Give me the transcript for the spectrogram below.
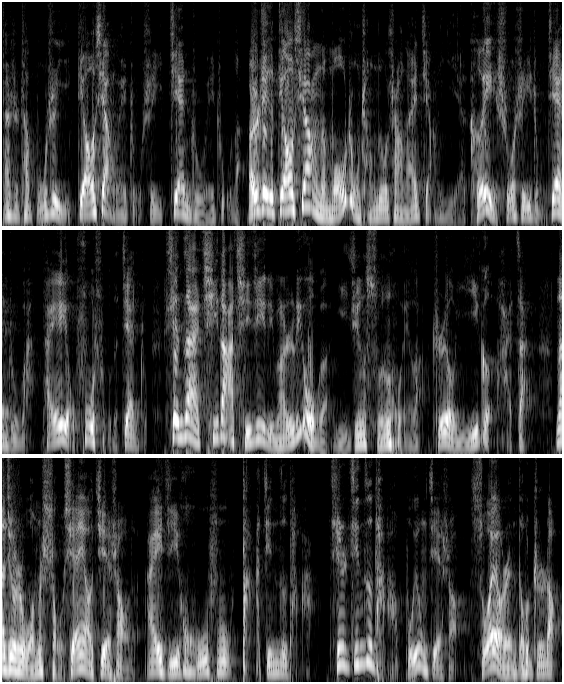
但是它不是以雕像为主，是以建筑为主的。而这个雕像呢，某种程度上来讲，也可以说是一种建筑吧，它也有附属的建筑。现在七大奇迹里面六个已经损毁了，只有一个还在，那就是我们首先要介绍的埃及胡夫大金字塔。其实金字塔不用介绍，所有人都知道。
